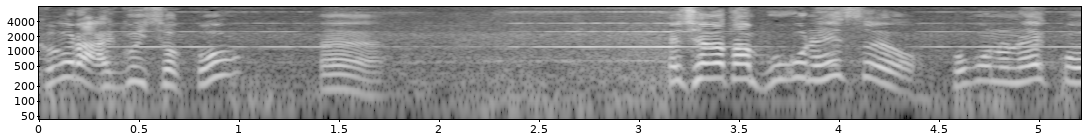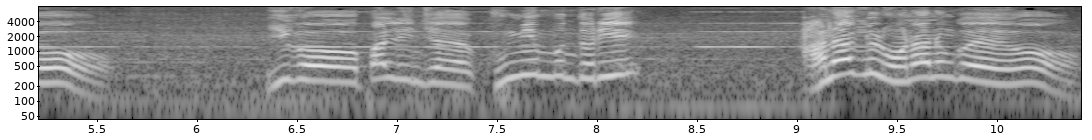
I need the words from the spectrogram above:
그걸 알고 있었고 예. 제가 다 보고는 했어요 보고는 했고 이거 빨리 이제 국민분들이 안 하길 원하는 거예요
